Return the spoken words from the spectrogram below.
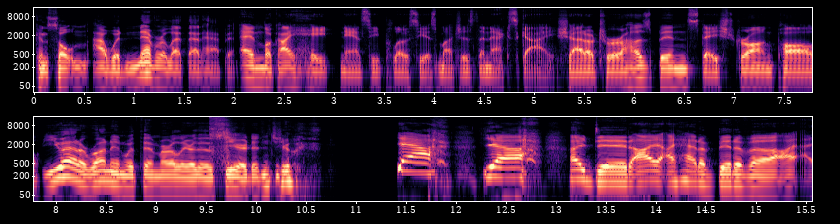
consultant. I would never let that happen. and look, I hate Nancy Pelosi as much as the next guy. Shout out to her husband. Stay strong, Paul. You had a run in with him earlier this year, didn't you? Yeah, yeah, I did. I, I had a bit of a I,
